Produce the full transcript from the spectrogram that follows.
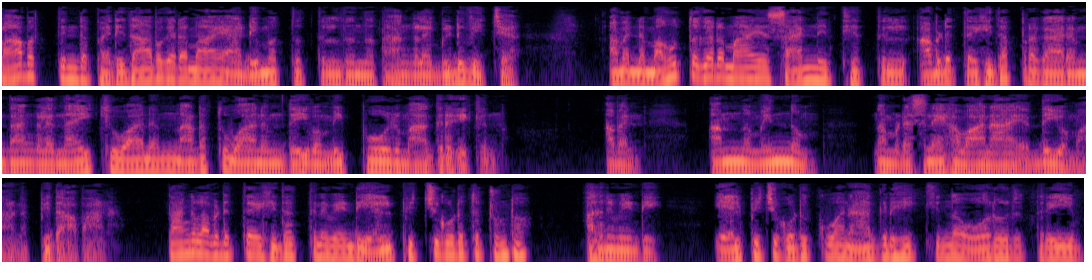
പാപത്തിന്റെ പരിതാപകരമായ അടിമത്തത്തിൽ നിന്ന് താങ്കളെ വിടുവിച്ച് അവന്റെ മഹത്വകരമായ സാന്നിധ്യത്തിൽ അവിടുത്തെ ഹിതപ്രകാരം താങ്കളെ നയിക്കുവാനും നടത്തുവാനും ദൈവം ഇപ്പോഴും ആഗ്രഹിക്കുന്നു. അവൻ അന്നും ഇന്നും നമ്മുടെ സ്നേഹവാനായ ദൈവമാണ് പിതാവാണ്. താങ്കൾ അവിടുത്തെ ഹിതത്തിന് വേണ്ടി ഏൽപ്പിച്ചു കൊടുത്തിട്ടുണ്ടോ? അതിനുവേണ്ടി ഏൽപ്പിച്ചു കൊടുക്കുവാൻ ആഗ്രഹിക്കുന്ന ഓരോരുത്തരെയും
